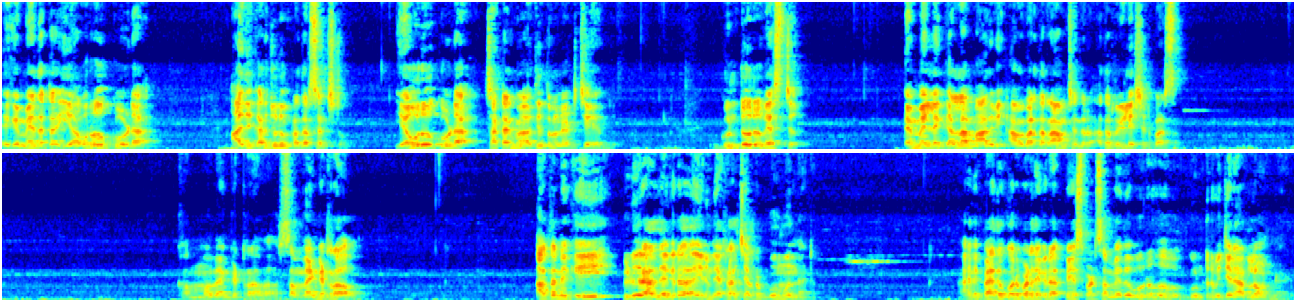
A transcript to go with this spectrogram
ఇక మీదట ఎవరూ కూడా అధికార జులు ప్రదర్శించడం ఎవరూ కూడా చట్టం అతిథులు అన్నట్టు చేయొద్దు. గుంటూరు వెస్ట్ ఎమ్మెల్యే గల్లా మాధవి ఆమె భర్త రామచంద్ర అతను real estate person Kamma Venkatrao? Some Venkatrao. అతనికి పిడుగురాల దగ్గర ఎనిమిది ఎకరాల చిల్లర భూమి ఉందట. ఆయన పెదకూరపేట దగ్గర పేసపేట సమ్మేద ఊరు గుంటూరు విజయనగరంలో ఉంటున్నాడు.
